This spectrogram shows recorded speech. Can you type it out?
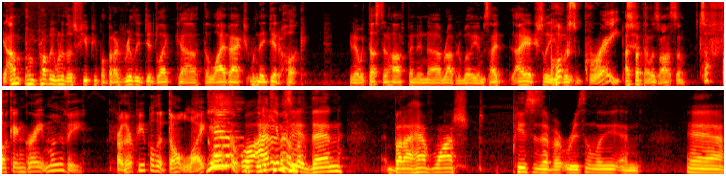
Yeah, I'm, I'm probably one of those few people, but I really did like uh, the live action when they did Hook. You know, with Dustin Hoffman and uh, Robin Williams. I, I actually Hook's was. great. I thought that was awesome. It's a fucking great movie. Are there people that don't like Yeah. Hook? Well, when I didn't see I'm it then, but I have watched pieces of it recently, and yeah,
